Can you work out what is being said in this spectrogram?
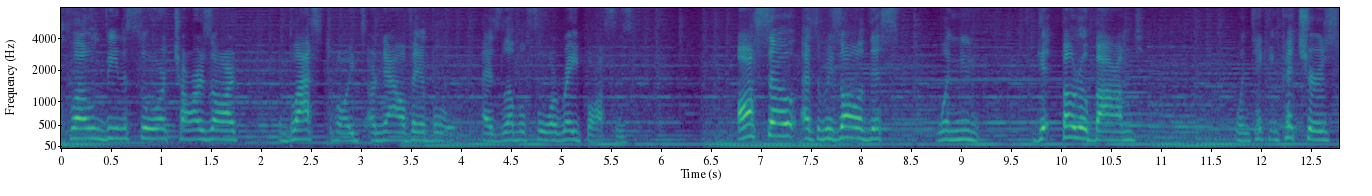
Clone Venusaur, Charizard, and Blastoise are now available as level 4 raid bosses. Also, as a result of this, when you get photobombed when taking pictures,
